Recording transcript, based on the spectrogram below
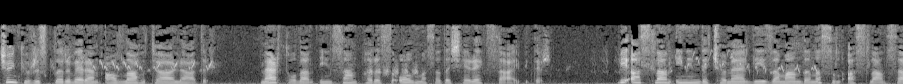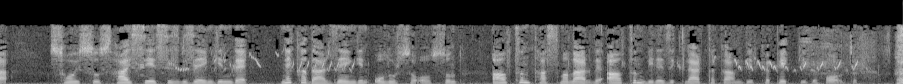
Çünkü rızkları veren Allahu Teala'dır. Mert olan insan parası olmasa da şeref sahibidir. Bir aslan ininde çömeldiği zaman da nasıl aslansa, soysuz, haysiyetsiz bir zengin de ne kadar zengin olursa olsun, altın tasmalar ve altın bilezikler takan bir köpek gibi hordur. Ha,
